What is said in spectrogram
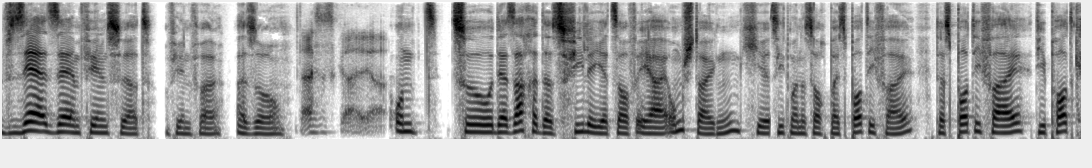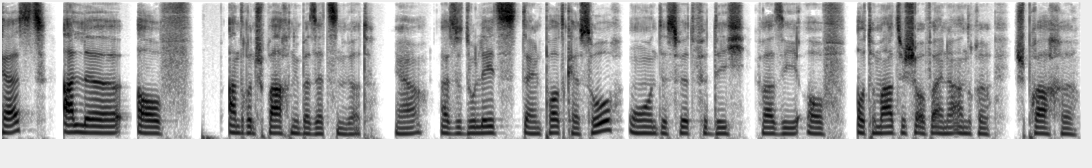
sehr, sehr empfehlenswert, auf jeden Fall. Also Das ist geil, ja. Und zu der Sache, dass viele jetzt auf AI umsteigen, hier sieht man es auch bei Spotify, dass Spotify die Podcasts alle auf anderen Sprachen übersetzen wird. Ja, also du lädst deinen Podcast hoch und es wird für dich quasi auf automatisch auf eine andere Sprache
